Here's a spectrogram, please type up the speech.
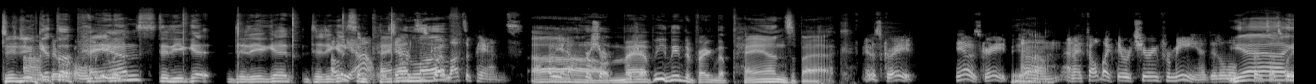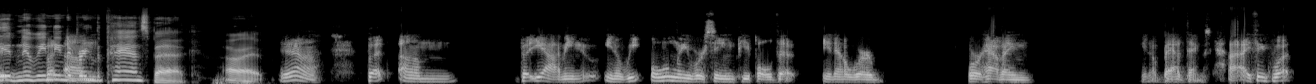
Did you um, get the pans? did you get? Did you get? Did you oh, get yeah. some pan love? Lots of pans. Oh, oh yeah, for sure. Man, for sure. we need to bring the pans back. It was great. Yeah, it was great. Yeah. Um, and I felt like they were cheering for me. I did a little. Yeah, you, we but, need to bring um, the pans back. All right. Yeah, but um, but yeah, I mean, you know, we only were seeing people that you know were were having you know bad things. I think what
